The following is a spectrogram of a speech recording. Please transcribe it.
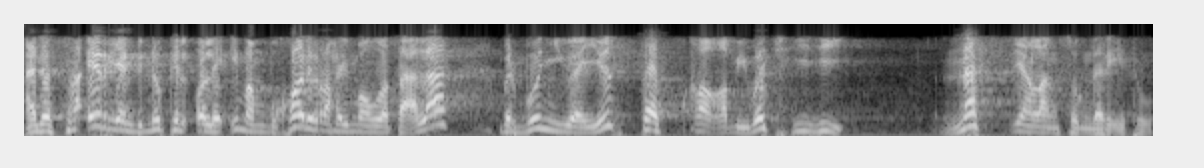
Ada syair yang dinukil oleh Imam Bukhari rahimahullah taala berbunyi wa yustasqa bi wajhihi. Nas yang langsung dari itu.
